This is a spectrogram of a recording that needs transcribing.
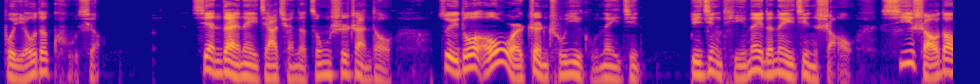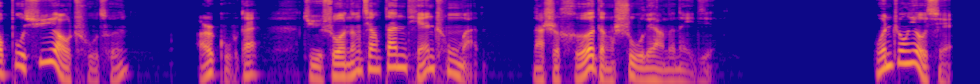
不由得苦笑。现代内家拳的宗师战斗，最多偶尔震出一股内劲，毕竟体内的内劲少，稀少到不需要储存。而古代，据说能将丹田充满，那是何等数量的内劲！文中又写：“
